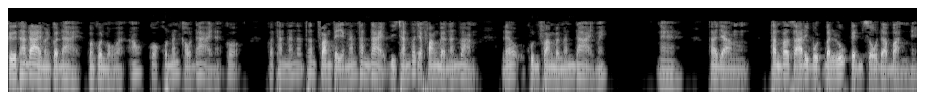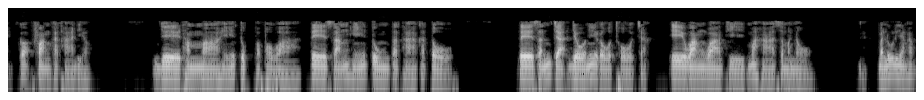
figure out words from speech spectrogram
คือถ้าได้มันก็ได้ บางคนบอกว่า เอ้าก็คนนั้นเขาได้นะก็ ก็ท่านนั้นท่านฟังแต่อย่างนั้นท่านได้ ดิฉันก็จะฟังแบบนั้นบ้าง แล้วคุณฟังแบบนั้นได้ไหมนะถ้าอย่างท่านพระสารีบุตรบรรลุเป็นโสดาบันเนี่ยก็ฟังคาถาเดียว เยธรรมาเหตุปปวา เตสังเหตุงตถาคโต เตสัญจะโยนิโรโทจะ เอวังวาทีมหาสมโน บรรลุหรือยังครับ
